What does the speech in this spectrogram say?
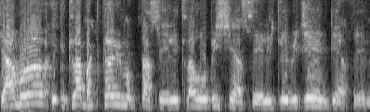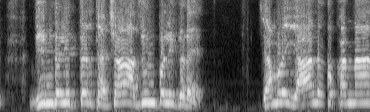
त्यामुळं इथला भटका विमुक्त असेल इथला ओबीसी असेल इथले विजय एनटी असेल दीनदलित तर त्याच्या अजून पलीकडे आहे. त्यामुळे या लोकांना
